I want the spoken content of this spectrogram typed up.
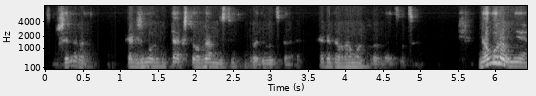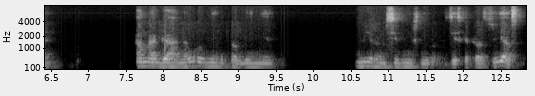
Совершенно разные. Как же может быть так, что Авраам действительно породил Ицхака? Как это Авраам может порождать Ицхака? На уровне Анага, на уровне управления миром Всевышнего, здесь как раз все ясно.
